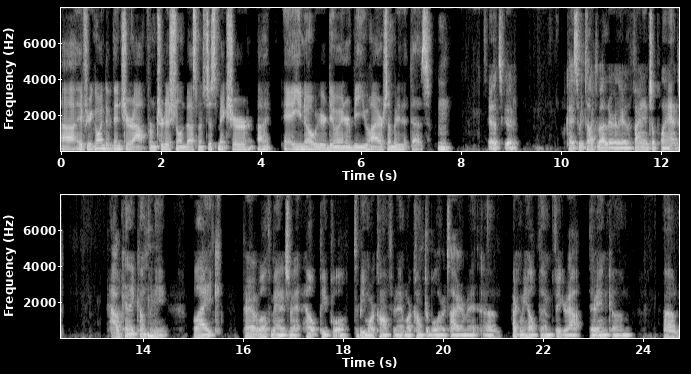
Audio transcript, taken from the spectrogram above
uh, if you're going to venture out from traditional investments, just make sure uh, a you know what you're doing, or b you hire somebody that does. Mm. Yeah, that's good. Okay, so we talked about it earlier, the financial plan. How can a company like Parrott Wealth Management help people to be more confident, more comfortable in retirement? Um, how can we help them figure out their income? Um,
